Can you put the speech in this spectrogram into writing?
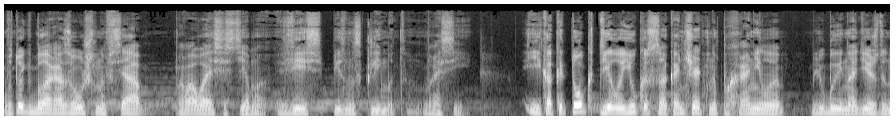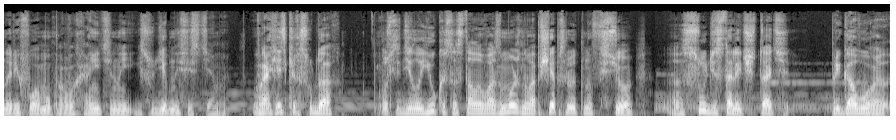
В итоге была разрушена вся правовая система, весь бизнес-климат в России. И как итог, дело ЮКОСа окончательно похоронило любые надежды на реформу правоохранительной и судебной системы. В российских судах после дела ЮКОСа стало возможно вообще абсолютно все. Э, судьи стали читать приговоры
